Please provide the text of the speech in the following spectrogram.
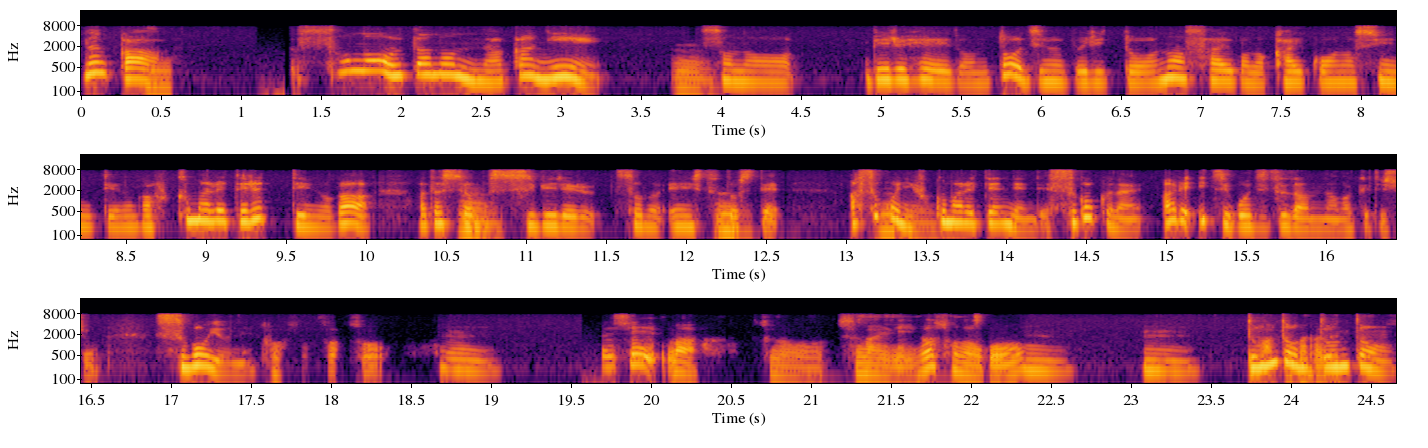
なんか、うん。その歌の中にうん。そのビル・ヘイドンとジム・ブリトーの最後の開口のシーンっていうのが含まれてるっていうのが私はもうしびれる、その演出として、あそこに含まれてんねんですごくない？あれ一後日談なわけでしょ。すごいよね。そうそうそうそう。うん。だし、まあ、そのスマイリーのそのう後、ん。うん。どんどんどんどんん、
